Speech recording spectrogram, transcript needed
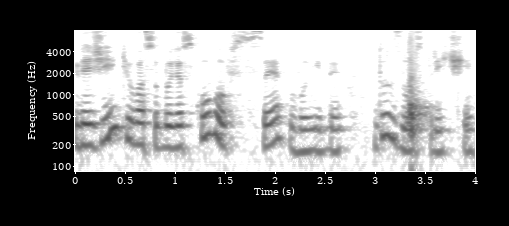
в'яжіть, у вас обов'язково все вийде. До зустрічі!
